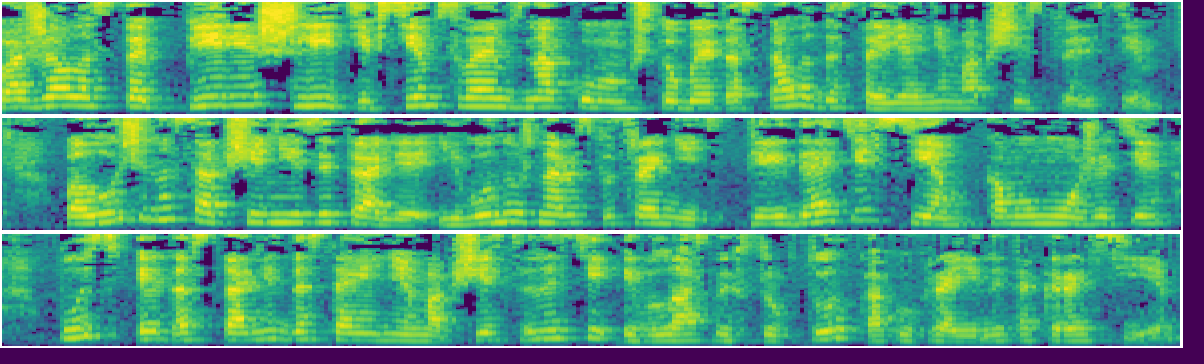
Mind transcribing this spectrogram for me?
Пожалуйста, перешлите всем своим знакомым, чтобы это стало достоянием общественности. Получено сообщение из Италии, его нужно распространить. Передайте всем, кому можете, пусть это станет достоянием общественности и властных структур как Украины, так и России.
